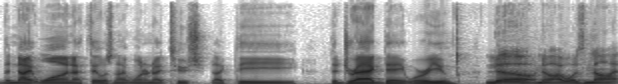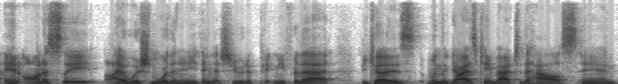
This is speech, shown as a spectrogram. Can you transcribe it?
the night one? I think it was night one or night two, like the the drag date. Were you? No, no, I was not. And honestly, I wish more than anything that she would have picked me for that because when the guys came back to the house and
